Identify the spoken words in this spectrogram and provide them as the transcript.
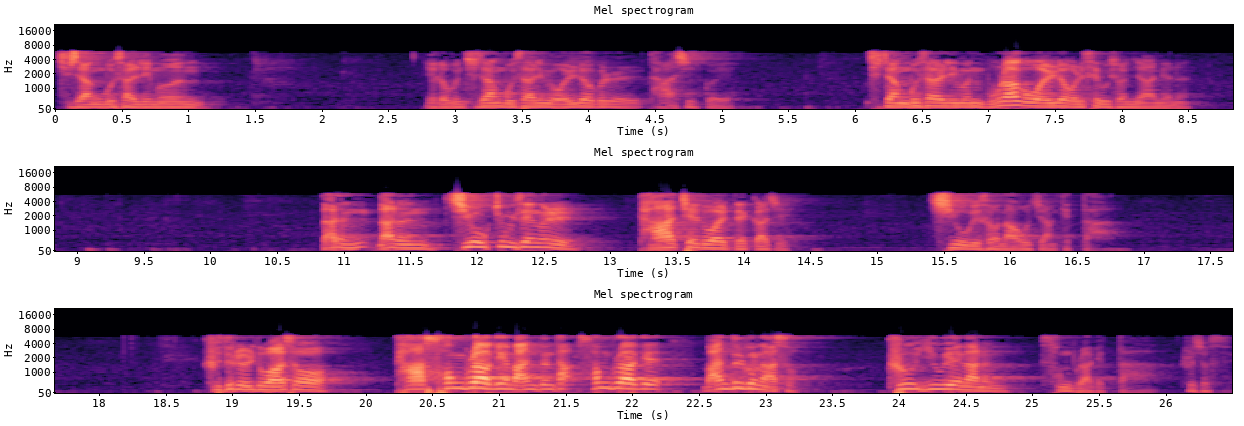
지장보살님은 여러분 지장보살님이 원력을 다 아실 거예요. 지장보살님은 뭐라고 원력을 세우셨냐 하면은 나는 나는 지옥 중생을 다 제도할 때까지 지옥에서 나오지 않겠다. 그들을 도와서 다 성불하게 만든 다 성불하게 만들고 나서 그 이후에 나는 성불하겠다. 그러셨어요.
